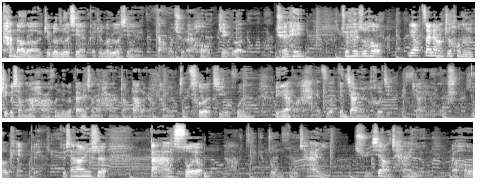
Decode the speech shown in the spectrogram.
看到了这个热线，给这个热线打过去了。然后这个全黑，全黑之后亮再亮之后呢，是这个小男孩和那个白人小男孩长大了，然后他们注册结婚，领养了孩子，跟家人和解，这样一个故事。OK，对，就相当于是把所有啊种族差异、取向差异，然后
